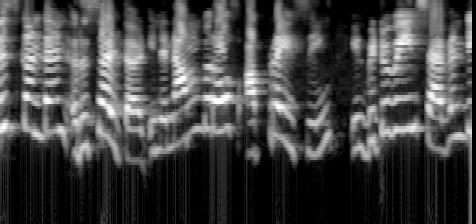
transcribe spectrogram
discontent resulted in a number of uprising in between 70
